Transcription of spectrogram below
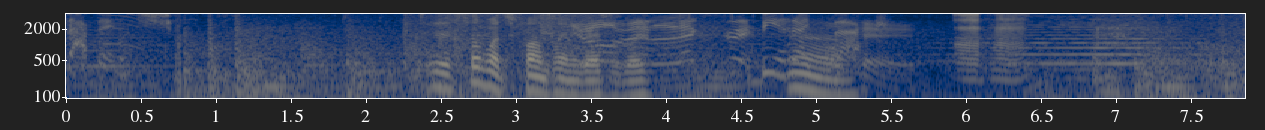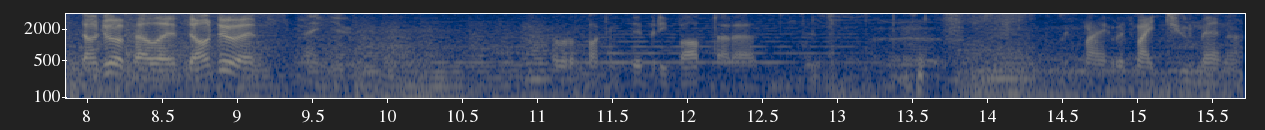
savage. Dude, it's so much fun playing aggressively. Be right Hmm. back. Mm-hmm. Don't do it, Pele. Don't do it. Thank you. Would have fucking bippity bopped that ass. with my with my two mana.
